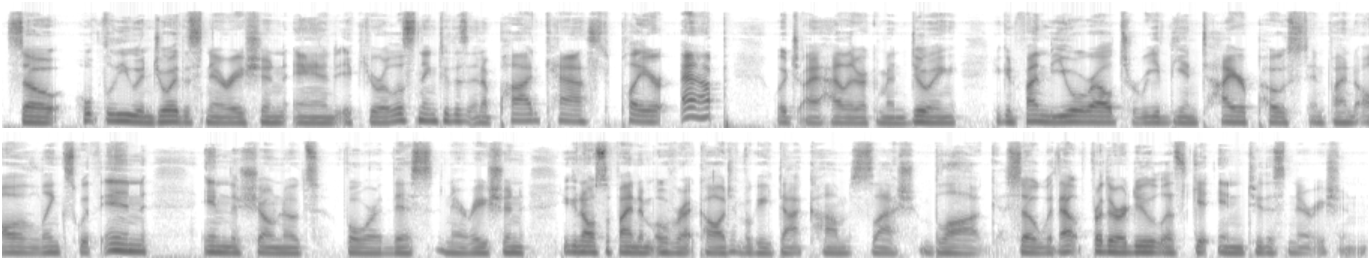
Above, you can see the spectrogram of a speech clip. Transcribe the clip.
So, hopefully, you enjoy this narration. And if you're listening to this in a podcast player app, which I highly recommend doing, you can find the URL to read the entire post and find all the links within in the show notes for this narration. You can also find them over at collegeinfogeek.com slash blog. So without further ado, let's get into this narration.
